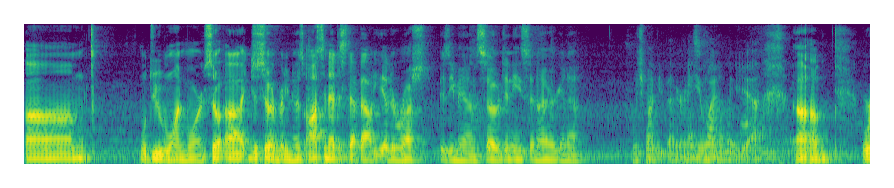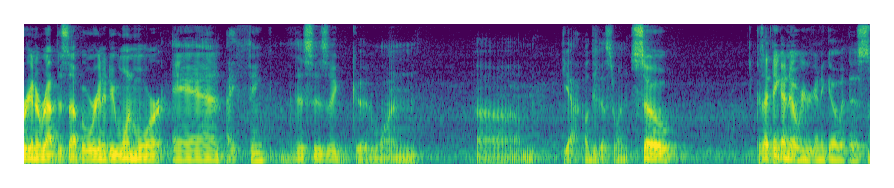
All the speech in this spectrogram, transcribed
that. Um, we'll do one more. So, uh, just so everybody knows, Austin had to step out. He had to rush. Busy man. So Denise and I are gonna, which might be better It's anyway. Yeah. Um, we're gonna wrap this up, but we're gonna do one more, and I think this is a good one. Um, yeah, I'll do this one. So, because I think I know where you're gonna go with this,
